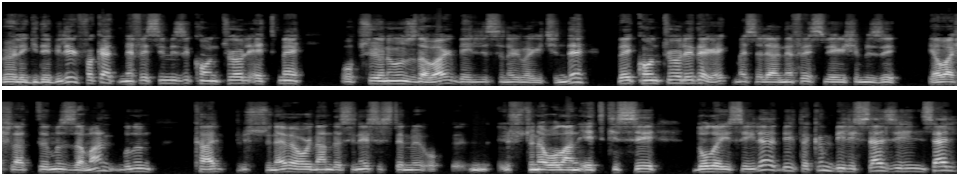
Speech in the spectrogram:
böyle gidebilir. Fakat nefesimizi kontrol etme opsiyonumuz da var belli sınırlar içinde. Ve kontrol ederek mesela nefes verişimizi yavaşlattığımız zaman bunun kalp üstüne ve oradan da sinir sistemi üstüne olan etkisi dolayısıyla bir takım bilişsel, zihinsel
